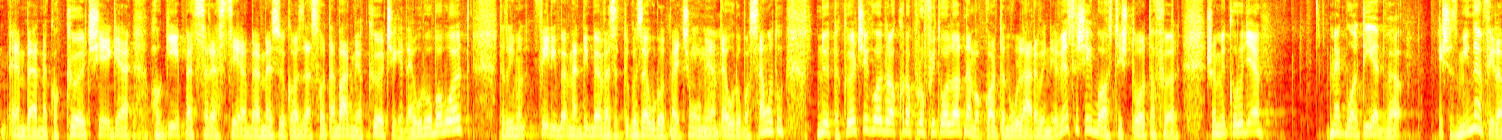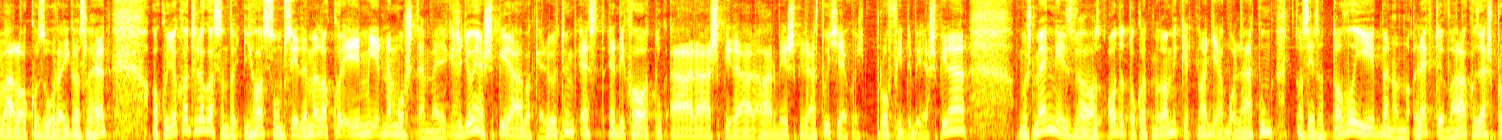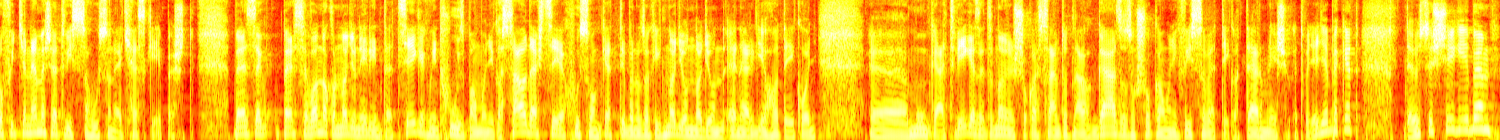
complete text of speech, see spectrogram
embernek a költsége, ha gépet szereztél be, mezőgazdász voltál, bármi a költséged euróba volt, tehát úgymond félig meddig bevezettük az eurót, mert egy csomó mindent euróba számoltunk, nőtt a költség oldal, akkor a profit oldalt nem akarta nullára vinni a veszteségbe, azt is tolta föl. És amikor ugye meg volt ijedve és ez mindenféle vállalkozóra igaz lehet, akkor gyakorlatilag azt mondta, hogy ha a szomszédem el, akkor én miért nem most emeljek. És egy olyan spirálba kerültünk, ezt eddig hallottuk árás spirál, árbé spirál, ezt úgy hívják, hogy profit B spirál. Most megnézve az adatokat, meg amiket nagyjából látunk, azért a tavalyi évben a legtöbb vállalkozás profitja nem esett vissza 21-hez képest. Persze, persze vannak a nagyon érintett cégek, mint 20-ban mondjuk a szállodás cégek, 22-ben az, akik nagyon-nagyon energiahatékony munkát végezett, nagyon sokat számították a gáz, azok sokan mondjuk visszavették a termelésüket vagy egyebeket, de összességében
